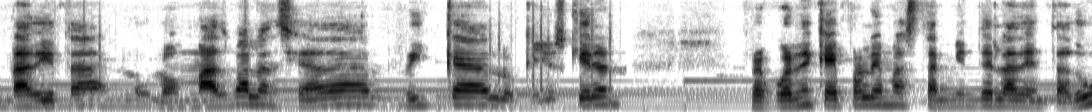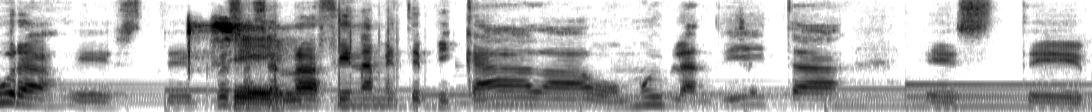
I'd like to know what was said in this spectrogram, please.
una dieta lo, lo, más balanceada, rica, lo que ellos quieran. Recuerden que hay problemas también de la dentadura, este, pues sí. hacerla finamente picada o muy blandita, este,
